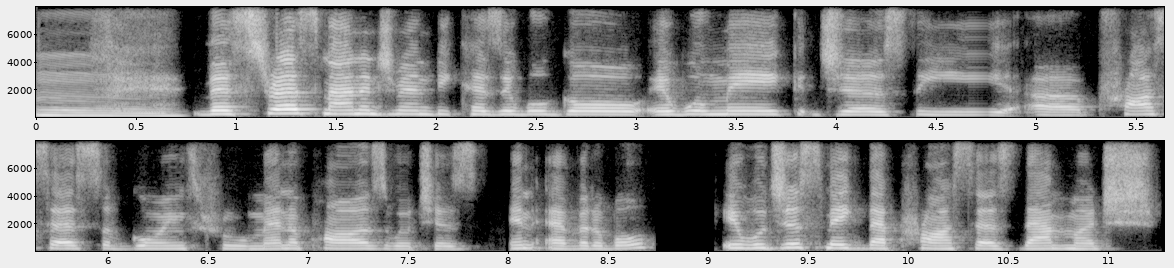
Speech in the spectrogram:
Mm. The stress management, because it will go, it will make just the uh, process of going through menopause, which is inevitable, it will just make that process that much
